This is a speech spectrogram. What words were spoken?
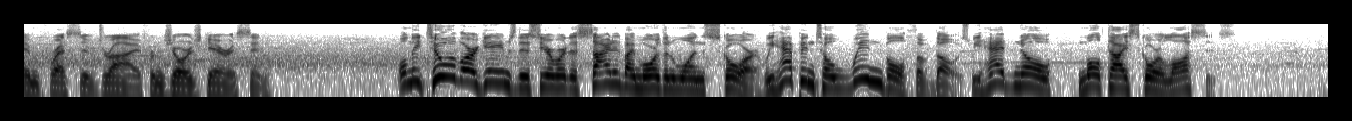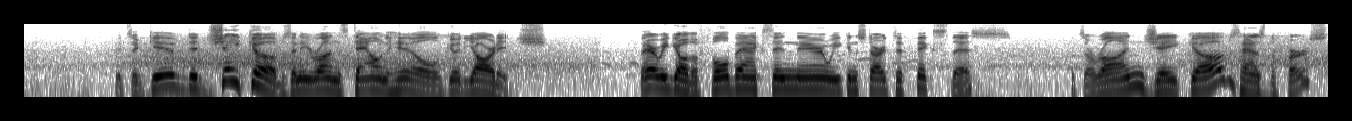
impressive drive from George Garrison. Only two of our games this year were decided by more than one score. We happened to win both of those. We had no multi score losses. It's a give to Jacobs, and he runs downhill. Good yardage. There we go. The fullback's in there. We can start to fix this. It's a run. Jacobs has the first.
